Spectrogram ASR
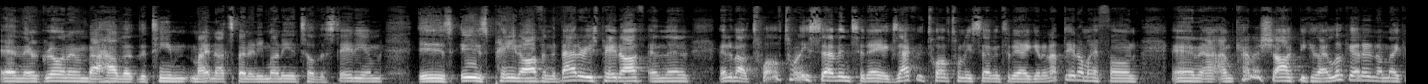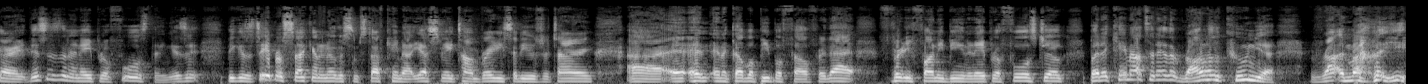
and they're grilling him about how the, the team might not spend any money until the stadium is is paid off and the battery's paid off. And then at about twelve twenty seven today, exactly twelve twenty seven today, I get an update on my phone, and I'm kind of shocked because I look at it and I'm like, all right, this isn't an April Fool's thing, is it? Because it's April second. I know there's some stuff came out yesterday. Tom Brady said he was retiring, uh, and and a couple of people fell for that. Pretty funny being an April Fool's joke, but it came out today that Ronald Acuna, my, he,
